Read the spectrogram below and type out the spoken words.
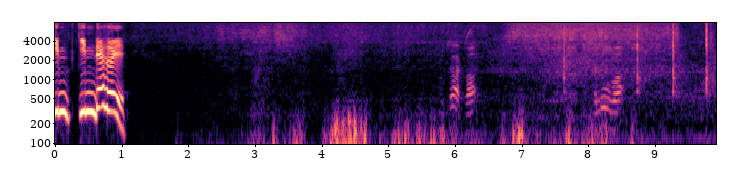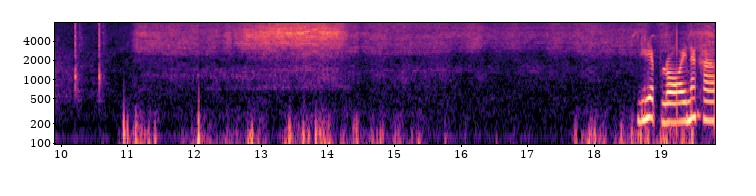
กินกินได้อเฮ้ย ชอดบ่ทะลุบ่เรียบร้อยนะคะ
